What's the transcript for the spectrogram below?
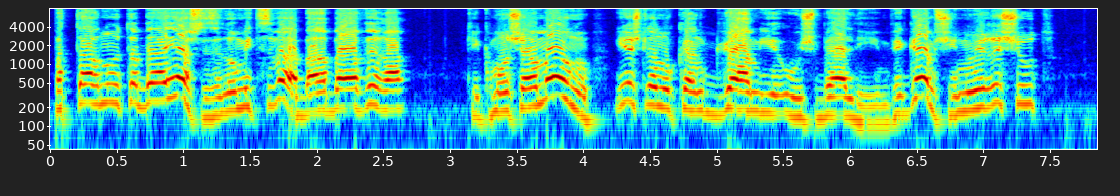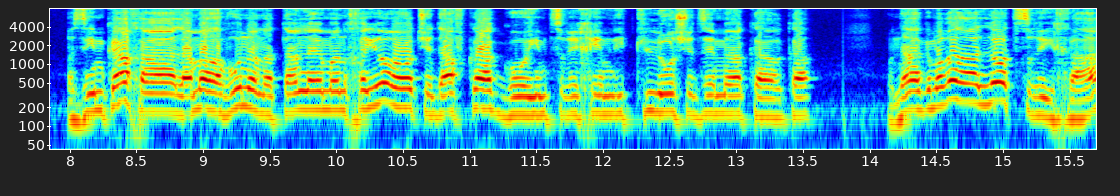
פתרנו את הבעיה שזה לא מצווה באה בעבירה. כי כמו שאמרנו, יש לנו כאן גם ייאוש בעלים וגם שינוי רשות. אז אם ככה, למה רב הונא נתן להם הנחיות שדווקא הגויים צריכים לתלוש את זה מהקרקע? עונה הגמרא, לא צריכה,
